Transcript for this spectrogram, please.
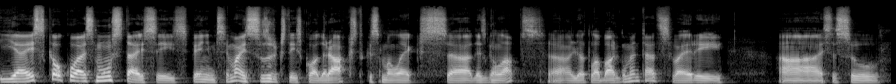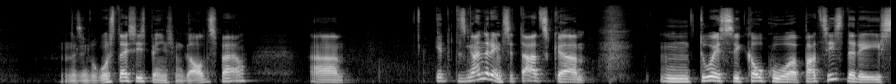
ja es kaut ko esmu uztaisījis, pieņemsim, vai es uzrakstīju kādu rakstu, kas man liekas diezgan labs, ļoti labi argumentēts, vai arī es esmu nezinu, kaut ko uztaisījis, pieņemsim, galda spēli ir tas gandarījums ir tāds, ka mm, tu esi kaut ko pats izdarījis,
